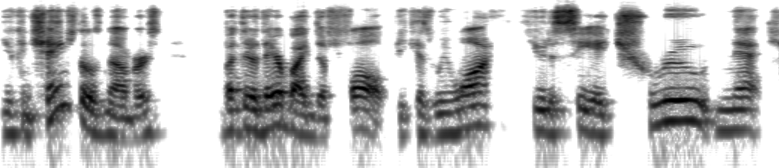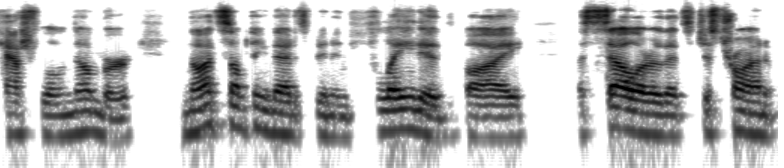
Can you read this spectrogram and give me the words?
You can change those numbers, but they're there by default because we want you to see a true net cash flow number, not something that has been inflated by a seller that's just trying to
